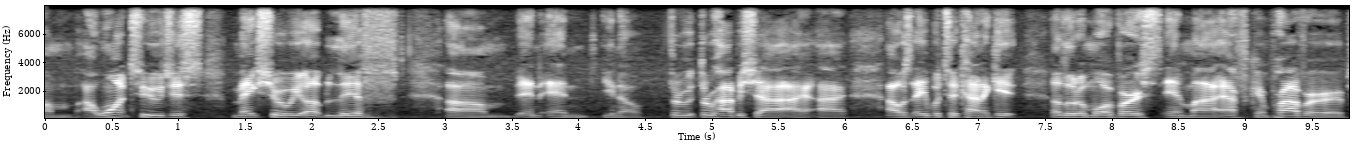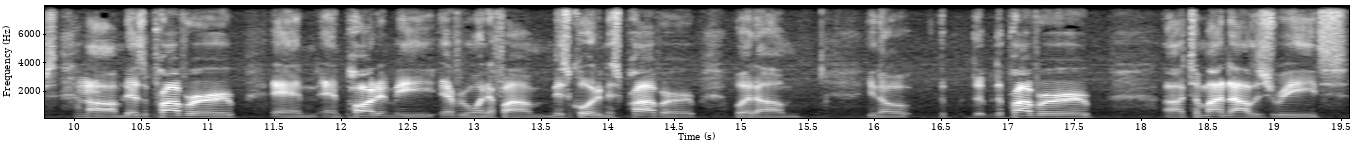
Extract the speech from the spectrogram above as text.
um, I want to just make sure we uplift um, and and you know through through Habesha I, I I was able to kind of get a little more versed in my African proverbs. Um, there's a proverb, and and pardon me, everyone, if I'm misquoting this proverb, but um, you know the, the, the proverb uh, to my knowledge reads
